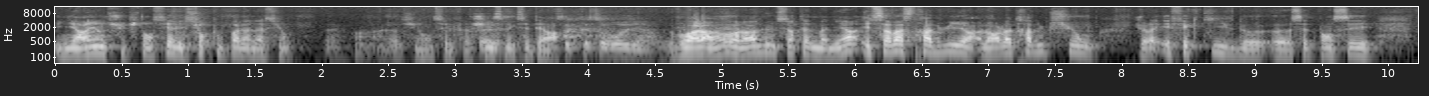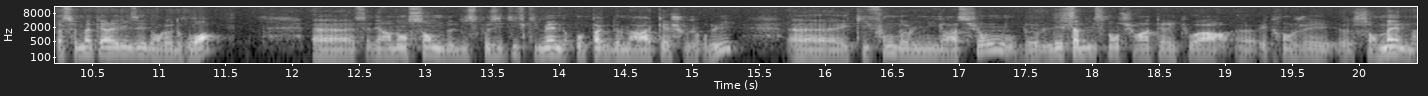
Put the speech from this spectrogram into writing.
il n'y a rien de substantiel et surtout pas la nation. Sinon, c'est le fascisme, etc. C'est très sorosien. Voilà, voilà, d'une certaine manière. Et ça va se traduire. Alors, la traduction, je dirais, effective de euh, cette pensée va se matérialiser dans le droit. Euh, c'est-à-dire un ensemble de dispositifs qui mènent au pacte de Marrakech aujourd'hui euh, et qui font de l'immigration, de l'établissement sur un territoire étranger sans même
